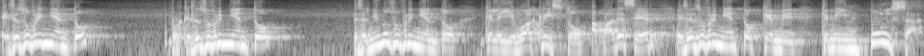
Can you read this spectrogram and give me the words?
ese sufrimiento, porque ese sufrimiento es el mismo sufrimiento que le llevó a Cristo a padecer, es el sufrimiento que me, que me impulsa,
